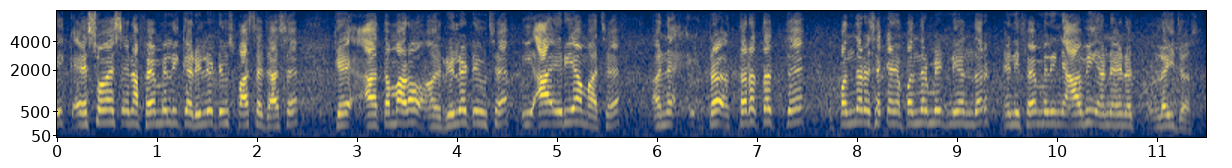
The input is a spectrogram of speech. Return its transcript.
એક એસઓએસ એના ફેમિલી કે રિલેટિવ્સ પાસે જશે કે આ તમારો રિલેટિવ છે એ આ એરિયામાં છે. અને તરત જ તે પંદર સેકન્ડ પંદર મિનિટની અંદર એની ફેમિલીને આવી અને એને લઈ જશે.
